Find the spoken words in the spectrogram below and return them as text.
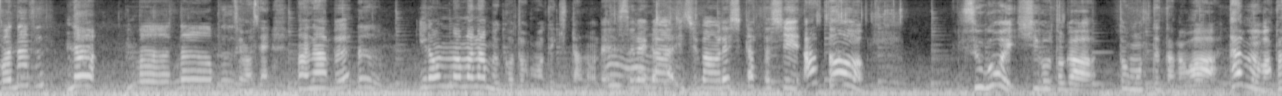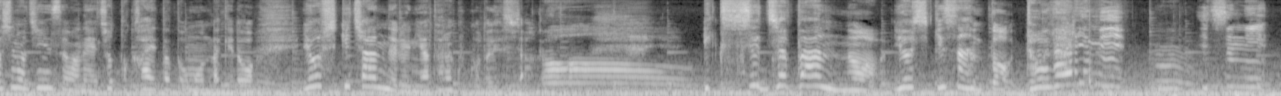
学ぶ？な学ぶすいません。学ぶ？うん。いろんな学ぶこともできたのでうん。それが一番嬉しかったしあとすごい仕事がと思ってたのは多分私の人生はねちょっと変えたと思うんだけど YOSHIKI チャンネルに働くことでした。あ x ジャパンの YOSHIKI さんと隣に一緒になん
